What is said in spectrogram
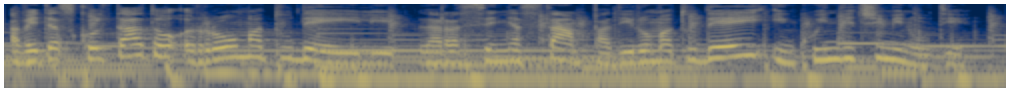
Avete ascoltato Roma Today, la rassegna stampa di Roma Today in 15 minuti.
